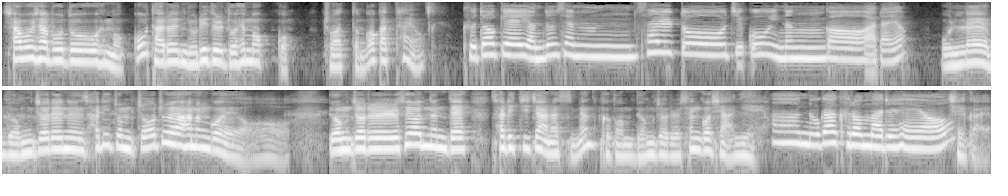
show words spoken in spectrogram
샤브샤브도 해먹고 다른 요리들도 해먹고 좋았던 것 같아요. 그 덕에 연돈쌤 살도 찌고 있는 거 알아요? 원래 명절에는 살이 좀 쪄줘야 하는 거예요. 명절을 세웠는데 살이 찌지 않았으면 그건 명절을 센 것이 아니에요. 아, 누가 그런 말을 해요? 제가요.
